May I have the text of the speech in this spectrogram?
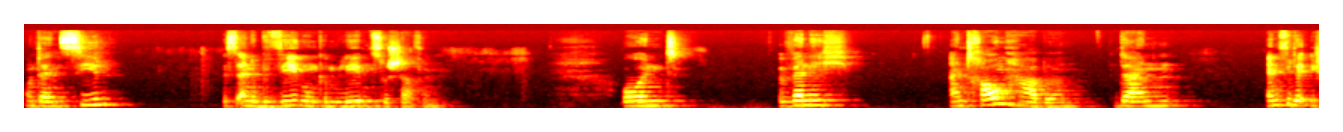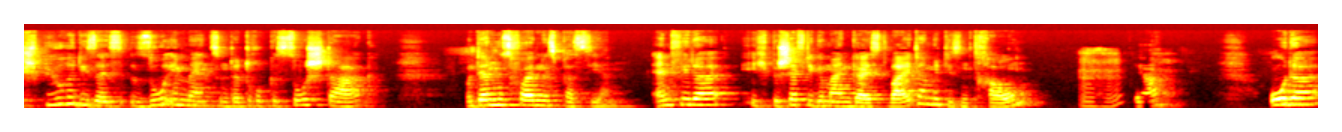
Und ein Ziel ist eine Bewegung im Leben zu schaffen. Und wenn ich einen Traum habe, dann entweder ich spüre, dieser ist so immens und der Druck ist so stark und dann muss Folgendes passieren. Entweder ich beschäftige meinen Geist weiter mit diesem Traum, mhm. ja, oder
